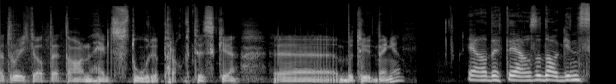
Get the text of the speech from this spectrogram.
jeg tror ikke at dette har den helt store praktiske eh, betydningen. Ja, Dette er altså dagens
